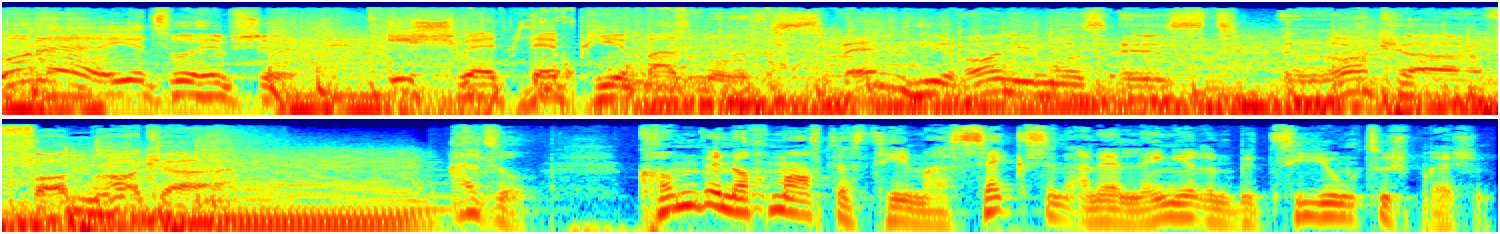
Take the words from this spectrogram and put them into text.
Oder, ihr zwei Hübsche? Ich werd der Pierpasmus. Sven Hieronymus ist Rocker vom Hocker. Also, kommen wir nochmal auf das Thema Sex in einer längeren Beziehung zu sprechen.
